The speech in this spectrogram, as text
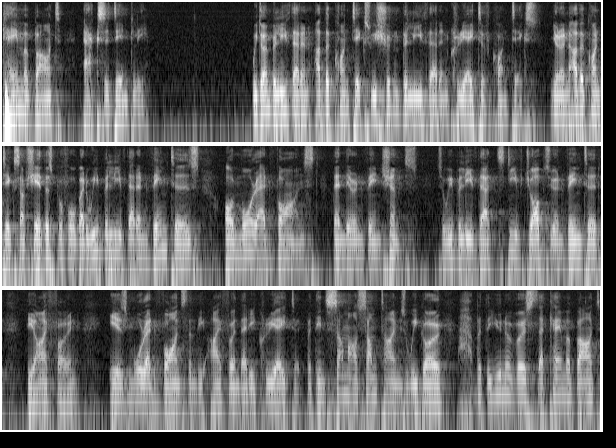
came about accidentally we don't believe that in other contexts. We shouldn't believe that in creative contexts. You know, in other contexts, I've shared this before, but we believe that inventors are more advanced than their inventions. So we believe that Steve Jobs, who invented the iPhone, is more advanced than the iPhone that he created. But then somehow, sometimes we go, ah, but the universe that came about,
